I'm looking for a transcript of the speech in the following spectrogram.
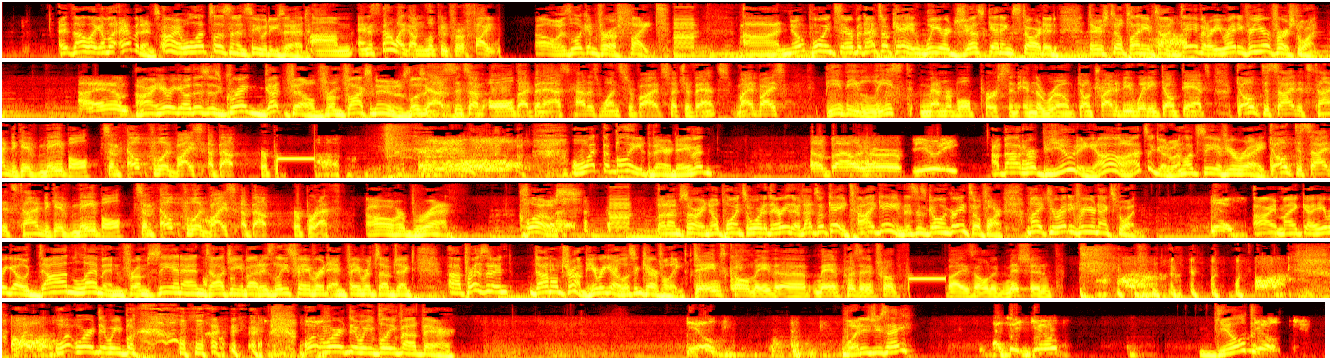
It's not like I'm evidence. All right, well, let's listen and see what he said. Um, and it's not like I'm looking for a fight. Oh, is looking for a fight. Uh, no points there, but that's okay. We are just getting started. There's still plenty of time. David, are you ready for your first one? I am. All right, here we go. This is Greg Gutfeld from Fox News. Listen Now, carefully. since I'm old, I've been asked, how does one survive such events? My advice, be the least memorable person in the room. Don't try to be witty. Don't dance. Don't decide it's time to give Mabel some helpful advice about her. What the bleep there, David? About her beauty. About her beauty. Oh, that's a good one. Let's see if you're right. Don't decide it's time to give Mabel some helpful advice about her breath. Oh, her breath. Close. but I'm sorry, no points awarded there either. That's okay. Tie game. This is going great so far. Mike, you ready for your next one? Yes. All right, Mike, uh, here we go. Don Lemon from CNN talking about his least favorite and favorite subject, uh, President Donald Trump. Here we go. Listen carefully. James Comey, the man President Trump by his own admission. What, what word did we ble- what, what word did we bleep out there? Guilt. What did you say? I said guilt. Guild? Guilt.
